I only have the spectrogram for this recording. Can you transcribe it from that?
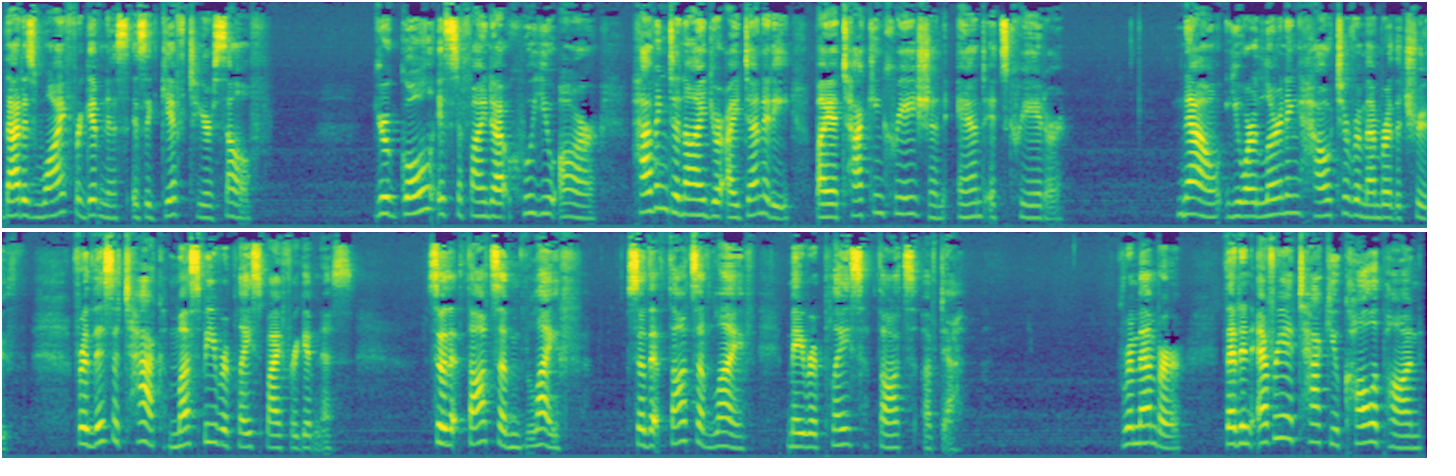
That is why forgiveness is a gift to yourself. Your goal is to find out who you are, having denied your identity by attacking creation and its creator. Now you are learning how to remember the truth, for this attack must be replaced by forgiveness, so that thoughts of life, so that thoughts of life may replace thoughts of death. Remember that in every attack you call upon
